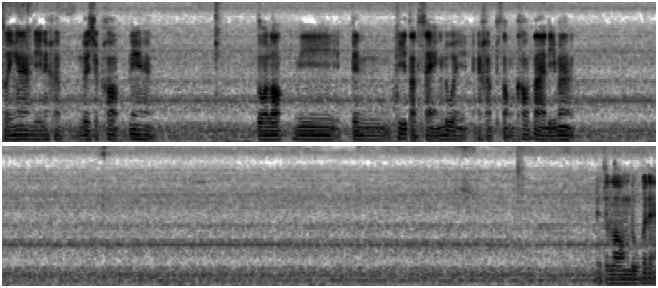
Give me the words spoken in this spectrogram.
สวยงามดีนะครับ โดยเฉพาะนี่ฮะ ตัวล็อกมีเป็นที่ตัดแสงด้วยนะครับ ส่องเข้าตาดีมาก เดี๋ ยวจะลองดูก็ได้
